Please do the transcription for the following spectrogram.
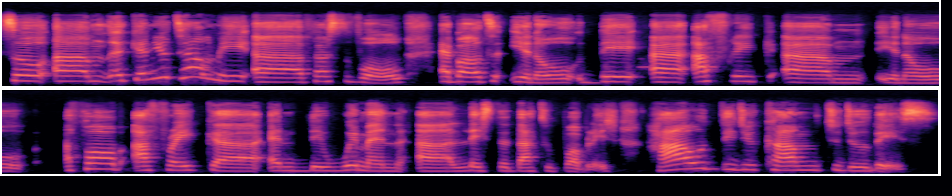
So um, can you tell me uh, first of all about you know the uh, Africa um, you know Forbes Africa and the women uh, listed that to publish. How did you come to do this?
